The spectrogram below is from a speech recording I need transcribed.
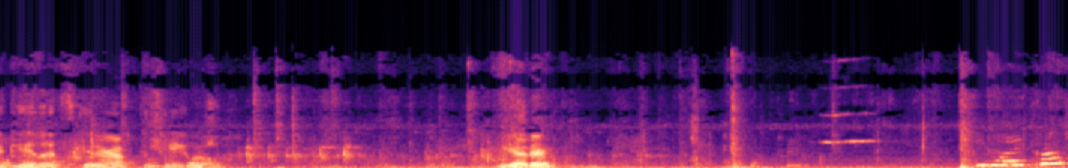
Okay, let's get her off the table. You got her? Do you like her?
